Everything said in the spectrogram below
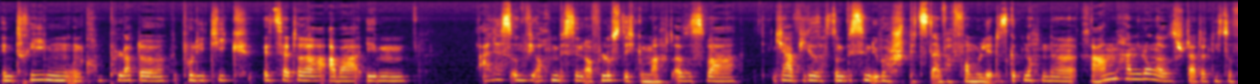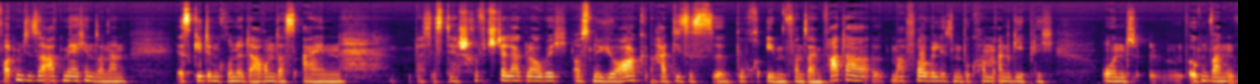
Intrigen und Komplotte, Politik etc., aber eben alles irgendwie auch ein bisschen auf lustig gemacht. Also es war ja, wie gesagt, so ein bisschen überspitzt einfach formuliert. Es gibt noch eine Rahmenhandlung, also es startet nicht sofort mit dieser Art Märchen, sondern es geht im Grunde darum, dass ein was ist der Schriftsteller, glaube ich, aus New York, hat dieses äh, Buch eben von seinem Vater äh, mal vorgelesen bekommen, angeblich. Und äh, irgendwann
